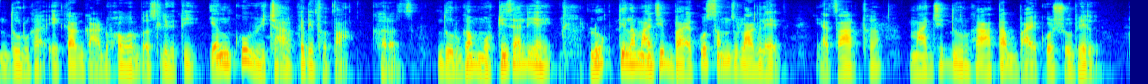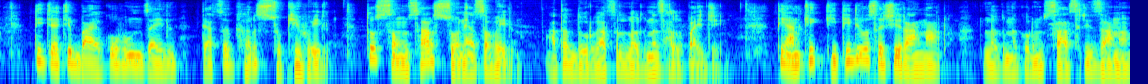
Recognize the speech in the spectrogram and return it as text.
दुर्गा एका गाढवावर बसली होती. यंकू विचार करीत होता खरंच दुर्गा मोठी झाली आहे. लोक तिला माझी बायको समजू लागले आहेत. याचा अर्थ माझी दुर्गा आता बायको शोभेल. ती ज्याची बायको होऊन जाईल त्याचं घर सुखी होईल. तो संसार सोन्याचा होईल. आता दुर्गाचं लग्न झालं पाहिजे. ती आणखी किती दिवस अशी राहणार? लग्न करून सासरी जाणं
